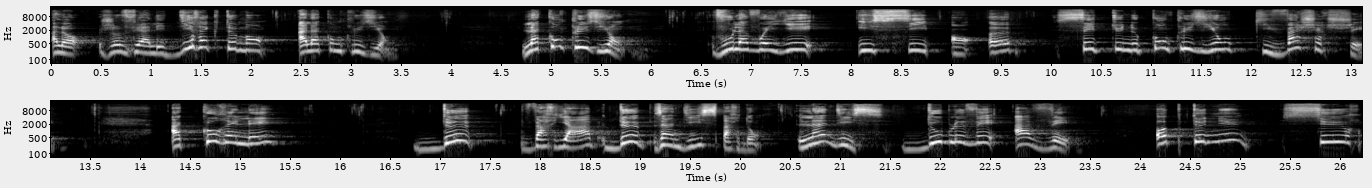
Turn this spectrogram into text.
Alors, je vais aller directement à la conclusion. La conclusion, vous la voyez ici en E, c'est une conclusion qui va chercher à corréler deux variables, deux indices, pardon. L'indice WAV obtenu sur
